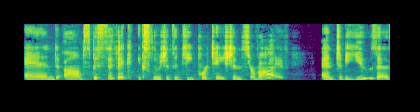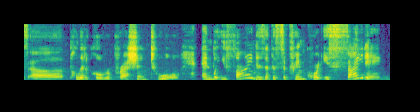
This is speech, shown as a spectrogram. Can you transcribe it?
and um, specific exclusions and deportation survive and to be used as a political repression tool. And what you find is that the Supreme Court is citing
